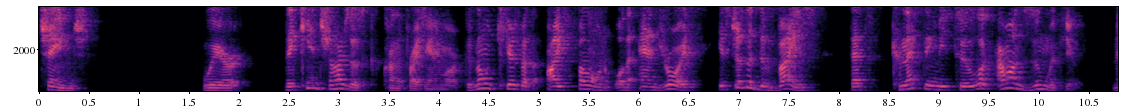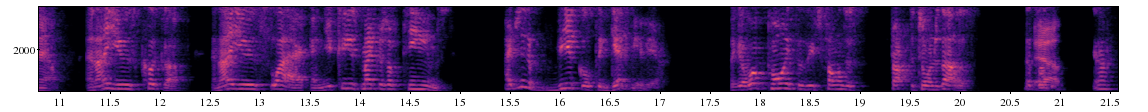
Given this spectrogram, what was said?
change where they can't charge those kind of pricing anymore because no one cares about the iPhone or the Android. It's just a device that's connecting me to look. I'm on Zoom with you now, and I use ClickUp and I use Slack, and you can use Microsoft Teams. I just need a vehicle to get me there. Like, at what point does these phones just drop to two hundred dollars? That's Yeah. also, you know.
